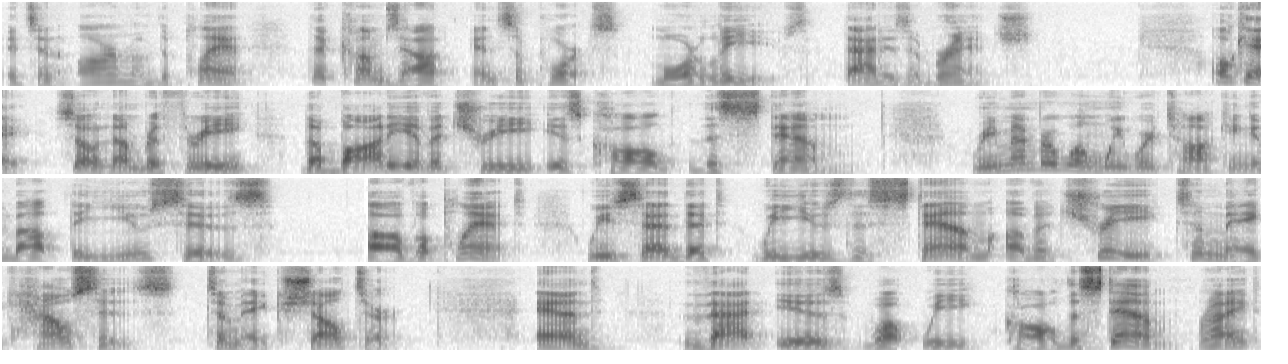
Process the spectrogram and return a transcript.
It's an arm of the plant that comes out and supports more leaves. That is a branch. Okay, so number three, the body of a tree is called the stem. Remember when we were talking about the uses of a plant? We said that we use the stem of a tree to make houses, to make shelter. And that is what we call the stem, right?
